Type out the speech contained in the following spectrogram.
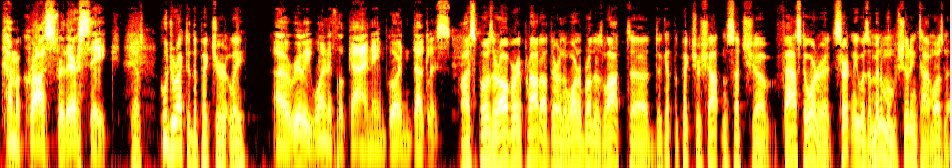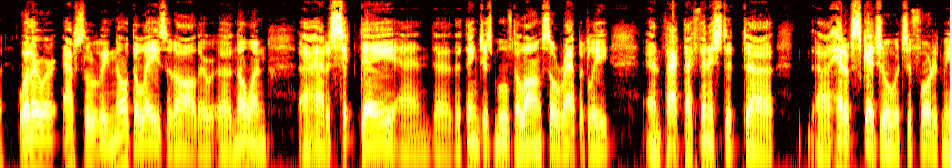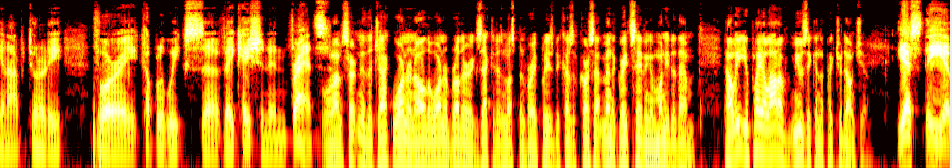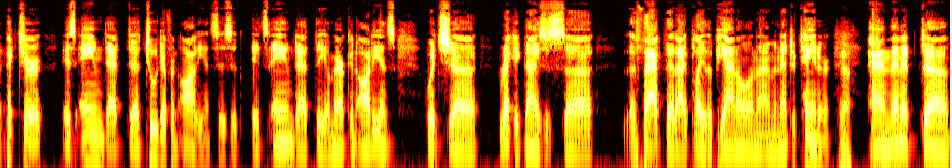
come across for their sake. Yes. Who directed the picture, Lee? A really wonderful guy named Gordon Douglas. I suppose they're all very proud out there in the Warner Brothers lot uh, to get the picture shot in such uh, fast order. It certainly was a minimum of shooting time, wasn't it? Well, there were absolutely no delays at all. There, uh, no one uh, had a sick day, and uh, the thing just moved along so rapidly. In fact, I finished it uh, ahead of schedule, which afforded me an opportunity for a couple of weeks uh, vacation in France. Well, I'm certain that Jack Warner and all the Warner Brother executives must have been very pleased because, of course, that meant a great saving of money to them. Now, Lee, you play a lot of music in the picture, don't you? Yes, the uh, picture is aimed at uh, two different audiences. It, it's aimed at the American audience, which uh, recognizes uh, the fact that I play the piano and I'm an entertainer. Yeah. And then it uh,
